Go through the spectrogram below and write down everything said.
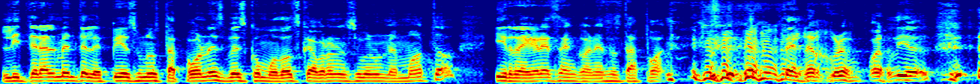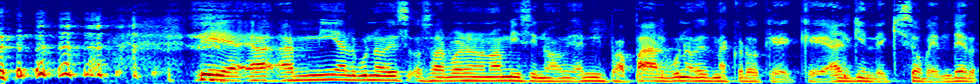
Literalmente le pides unos tapones, ves como dos cabrones suben una moto y regresan con esos tapones. Te lo juro por Dios. Sí, a, a mí alguna vez, o sea, bueno, no a mí, sino a mi, a mi papá, alguna vez me acuerdo que, que alguien le quiso vender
